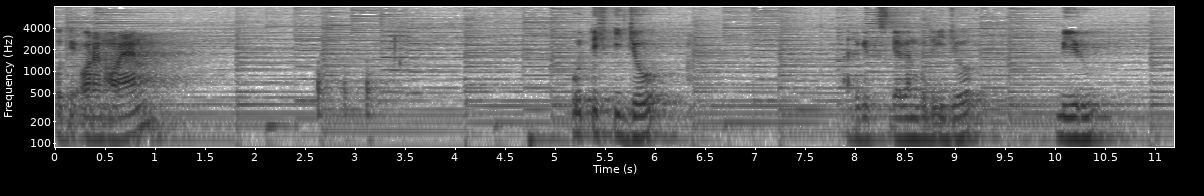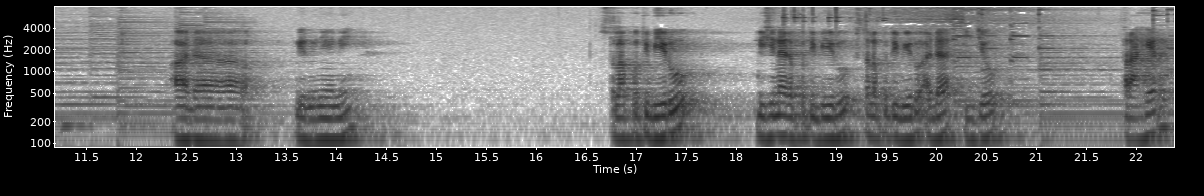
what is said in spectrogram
putih oren-oren putih hijau ada kita sediakan putih hijau biru ada birunya ini setelah putih biru di sini ada putih biru. Setelah putih biru ada hijau. Terakhir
